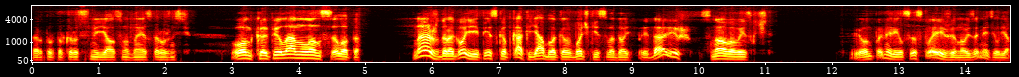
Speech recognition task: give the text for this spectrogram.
Артур только рассмеялся над моей осторожностью. Он капеллан Ланселота. Наш дорогой епископ, как яблоко в бочке с водой. Придавишь, снова выскочит. И он помирился с твоей женой, заметил я.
